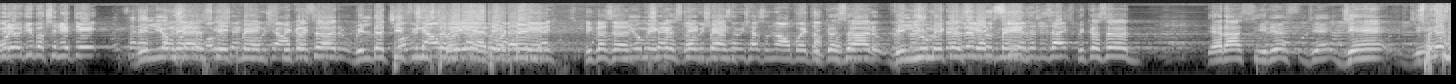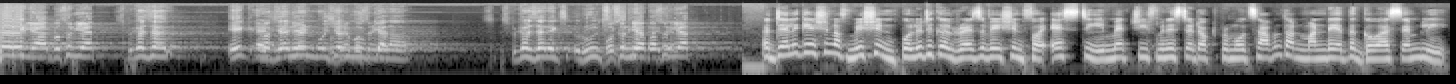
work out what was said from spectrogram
विरोधी पक्ष नेते will you make a statement speaker sir will the chief minister make a statement speaker sir you make a statement speaker sir will you make a statement speaker sir there are serious जे जे स्पीकर सर बसून घ्या स्पीकर सर एक बसून घ्या स्पीकर सर एक एडजॉर्नमेंट मोशन मूव केला स्पीकर सर एक रूल बसून घ्या बसून घ्या A delegation of Mission Political Reservation for ST met Chief Minister Dr. Pramod Sawant on Monday at the Goa Assembly.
